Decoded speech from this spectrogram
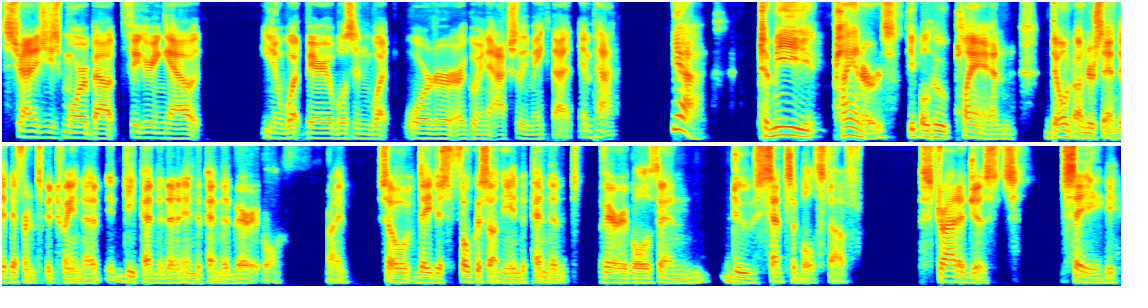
strategy is more about figuring out, you know, what variables in what order are going to actually make that impact. Yeah. To me, planners, people who plan, don't understand the difference between a dependent and independent variable, right? So they just focus on the independent variables and do sensible stuff. Strategists say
